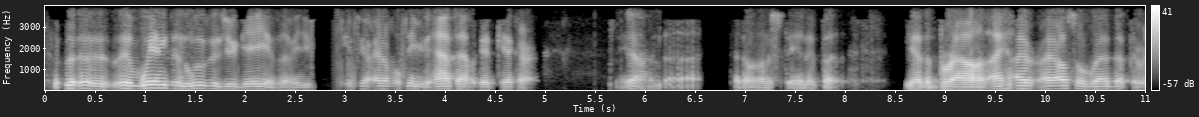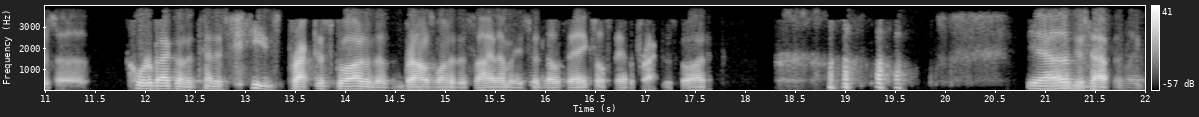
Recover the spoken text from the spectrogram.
it wins and loses you games. I mean, you, if you're an NFL team, you have to have a good kicker. Yeah. And uh, I don't understand it, but yeah, the Brown. I, I I also read that there was a quarterback on the Tennessee's practice squad, and the Browns wanted to sign him, and he said, "No thanks, I'll stay on the practice squad." yeah, That just happened like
